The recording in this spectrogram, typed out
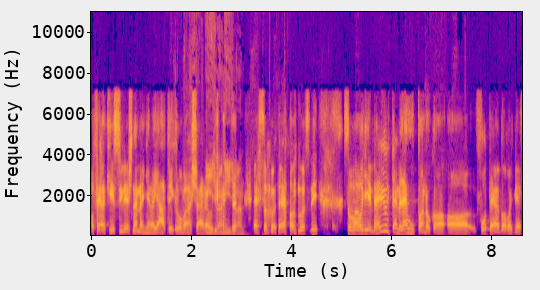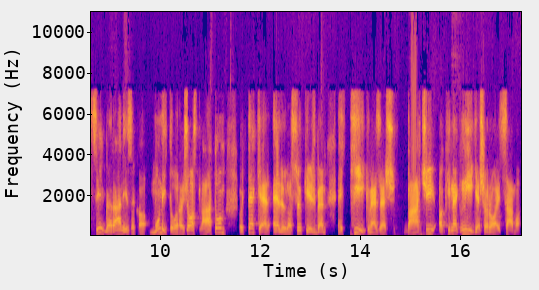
a felkészülés nem menjen a játék rovására. Így ugye? van, így van. Ez szokott elhangozni. Szóval, hogy én beültem, lehuppanok a, a fotelba, vagy milyen székben, ránézek a monitorra, és azt látom, hogy teker elől a szökésben egy kékmezes bácsi, akinek négyes a rajtszáma.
